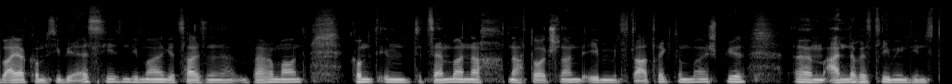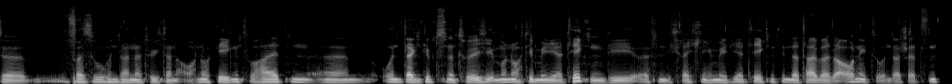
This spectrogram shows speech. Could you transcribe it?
Viacom CBS hießen die mal, jetzt heißen Paramount, kommt im Dezember nach, nach Deutschland eben mit Star Trek zum Beispiel. Ähm, andere Streamingdienste versuchen dann natürlich dann auch noch gegenzuhalten. Ähm, und dann gibt es natürlich immer noch die Mediatheken. Die öffentlich-rechtlichen Mediatheken sind da teilweise auch nicht zu unterschätzen.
